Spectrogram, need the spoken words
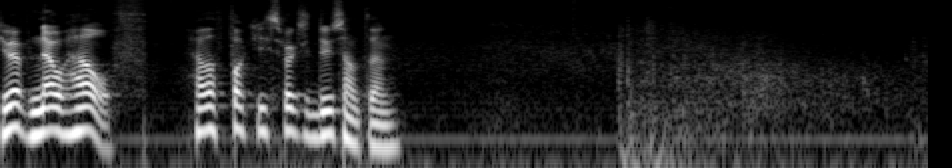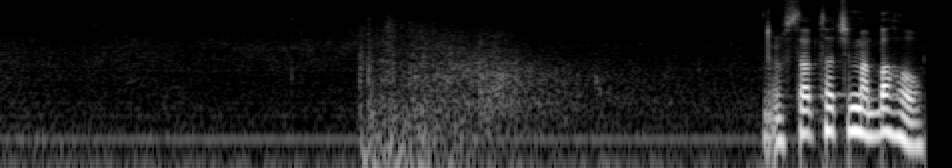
You have no health. How the fuck are you supposed to do something? Oh, stop touching my butthole.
